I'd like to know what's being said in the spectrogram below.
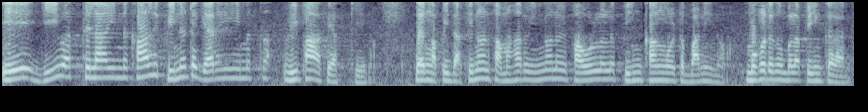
ඒ ජීවත් වෙලා ඉන්න කාලේ පිනට ගැරහීම විපාකයක් කියනවා. දැන් අපි දකින්නවනේ සමහරු ඉන්නවනේ පවුල් වල පින්කම් වලට බනිනවා. මොකටද උඹලා පින් කරන්නේ?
